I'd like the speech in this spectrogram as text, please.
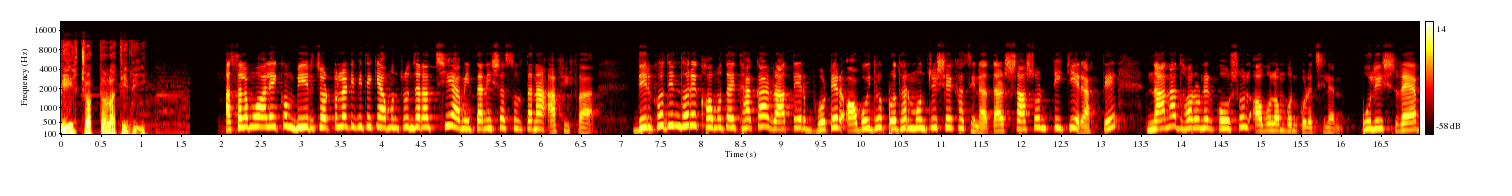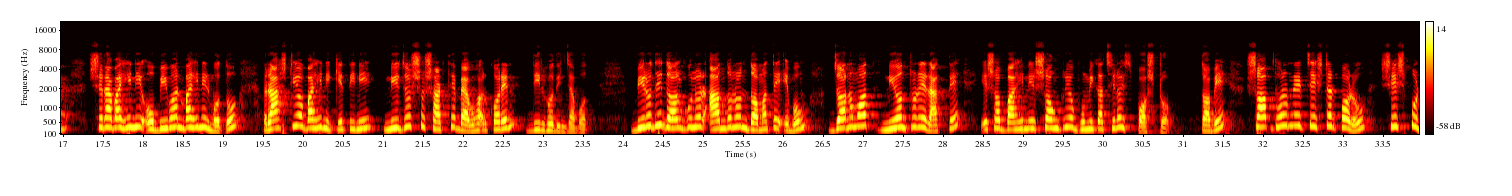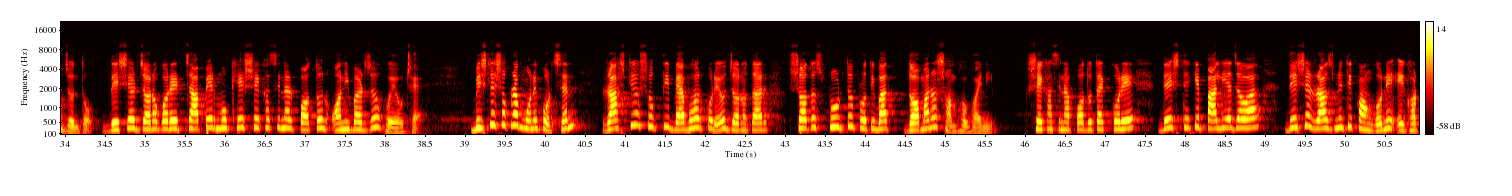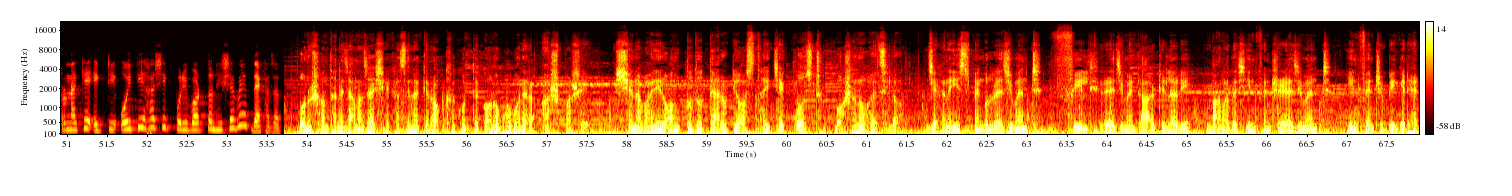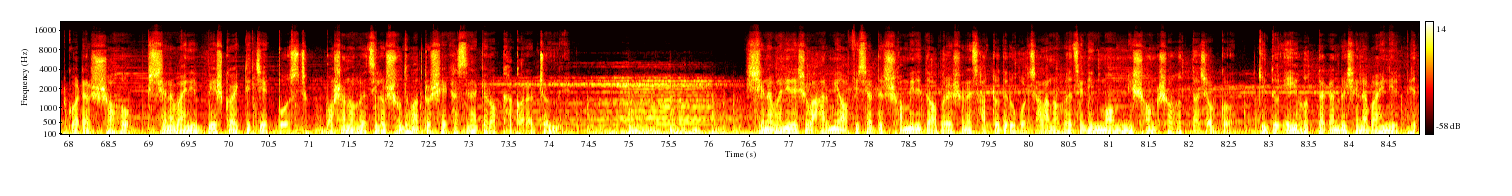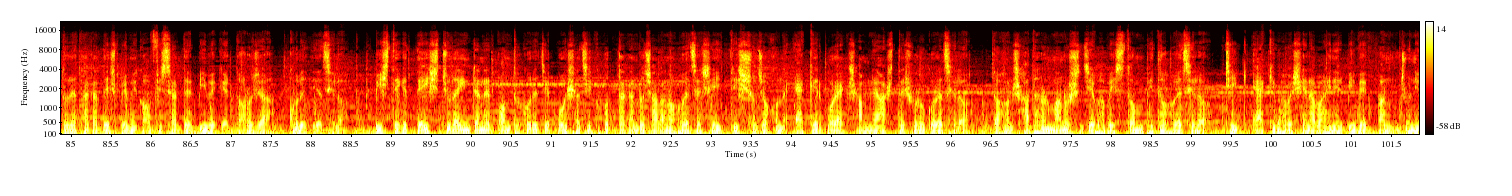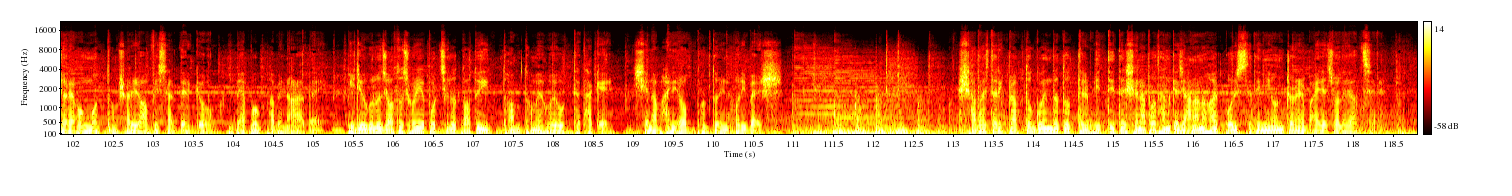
বীর চত্তলা টিভি। আসসালামু আলাইকুম, বীর চট্টলা টিভি থেকে আমন্ত্রণ জানাচ্ছি। আমি তানিশা সুলতানা আফিফা। দীর্ঘদিন ধরে ক্ষমতায় থাকা রাতের ভোটের অবৈধ প্রধানমন্ত্রী শেখ হাসিনা তার শাসন টিকিয়ে রাখতে নানা ধরনের কৌশল অবলম্বন করেছিলেন। পুলিশ, র্যাব, সেনাবাহিনী ও বিমান বাহিনীর মতো রাষ্ট্রীয় বাহিনীকে তিনি নিজস্ব স্বার্থে ব্যবহার করেন দীর্ঘদিন যাবৎ। বিরোধী দলগুলোর আন্দোলন দমাতে এবং জনমত নিয়ন্ত্রণে রাখতে এসব বাহিনীর সক্রিয় ভূমিকা ছিল স্পষ্ট। তবে সব ধরনের চেষ্টার পরও শেষ পর্যন্ত দেশের জনগণের চাপের মুখে শেখ হাসিনার পতন অনিবার্য হয়ে ওঠে। বিশ্লেষকরা মনে করছেন, রাষ্ট্রীয় শক্তি ব্যবহার করেও জনতার স্বতঃস্ফূর্ত প্রতিবাদ দমানো সম্ভব হয়নি। শেখ হাসিনা পদত্যাগ করে দেশ থেকে পালিয়ে যাওয়া দেশের রাজনৈতিক অঙ্গনে এ ঘটনাকে একটি ঐতিহাসিক পরিবর্তন হিসেবে দেখা যাচ্ছে। অনুসন্ধানে জানা যায়, শেখ হাসিনাকে রক্ষা করতে গণভবনের আশপাশে সেনাবাহিনীর অন্তত তেরোটি অস্থায়ী চেকপোস্ট বসানো হয়েছিল, যেখানে East Bengal regiment, field regiment artillery, Bangladesh infantry regiment infantry brigade headquarter সহ সেনাবাহিনীর বেশ কয়েকটি চেকপোস্ট বসানো হয়েছিল শুধুমাত্র শেখ হাসিনাকে রক্ষা করার জন্যে। সেনাবাহিনীর এসব আর্মি অফিসারদের সম্মিলিত অপারেশনে ছাত্রদের উপর চালানো হয়েছে নির্মম, নৃশংস হত্যাযজ্ঞ। কিন্তু এই হত্যাকাণ্ডই সেনাবাহিনীর ভেতরে থাকা দেশপ্রেমিক অফিসারদের বিবেকের দরজা খুলে দিয়েছিল। বিশ থেকে তেইশ জুলাই ইন্টারনেট বন্ধ করে যে পৈশাচিক হত্যাকাণ্ড চালানো হয়েছে, সেই দৃশ্য যখন একের পর এক সামনে আসতে শুরু করেছিল, তখন সাধারণ মানুষ যেভাবে স্তম্ভিত হয়েছিল, ঠিক একইভাবে সেনাবাহিনীর বিবেকবান জুনিয়র এবং মধ্যম সারির অফিসারদেরকেও ব্যাপকভাবে নাড়া দেয়। ভিডিওগুলো যত ছড়িয়ে পড়ছিল, ততই থমথমে হয়ে উঠতে থাকে সেনাবাহিনীর অভ্যন্তরীণ পরিবেশ। সাতাশ তারিখ প্রাপ্ত গোয়েন্দা তথ্যের ভিত্তিতে সেনাপ্রধানকে জানানো হয়, পরিস্থিতি নিয়ন্ত্রণের বাইরে চলে যাচ্ছে।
